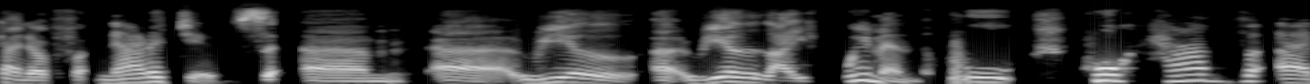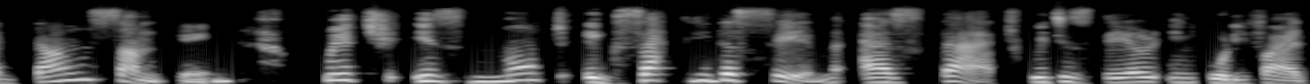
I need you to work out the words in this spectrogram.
kind of narratives, um, uh, real uh, real life women who who have uh, done something which is not exactly the same as that which is there in codified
